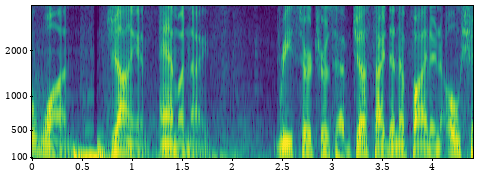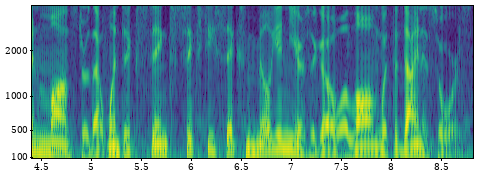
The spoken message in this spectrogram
1. Giant Ammonites Researchers have just identified an ocean monster that went extinct 66 million years ago along with the dinosaurs.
